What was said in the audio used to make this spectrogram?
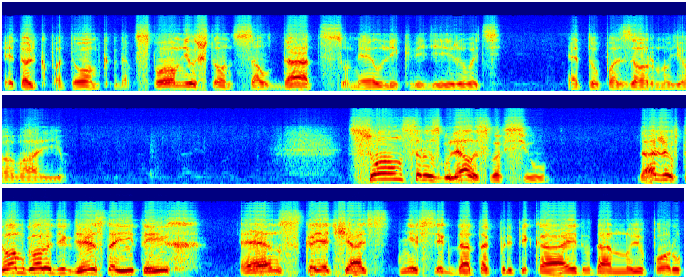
И только потом, когда вспомнил, что он солдат, сумел ликвидировать эту позорную аварию. Солнце разгулялось вовсю. Даже в том городе, где стоит их Энская часть не всегда так припекает в данную пору.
